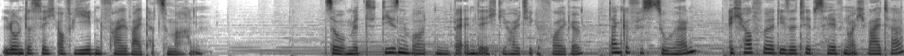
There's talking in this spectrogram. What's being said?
lohnt es sich auf jeden Fall weiterzumachen. So, mit diesen Worten beende ich die heutige Folge. Danke fürs Zuhören. Ich hoffe, diese Tipps helfen euch weiter.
